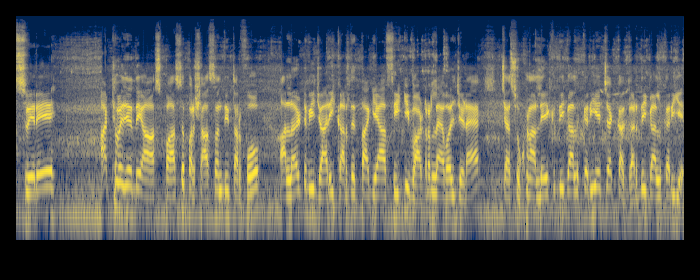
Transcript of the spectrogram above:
ਸਵੇਰੇ 8 ਵਜੇ ਦੇ ਆਸ-ਪਾਸ ਪ੍ਰਸ਼ਾਸਨ ਦੀ ਤਰਫੋਂ ਅਲਰਟ ਵੀ ਜਾਰੀ ਕਰ ਦਿੱਤਾ ਗਿਆ ਸੀ ਕਿ ਵਾਟਰ ਲੈਵਲ ਜਿਹੜਾ ਹੈ, ਚਾਹੇ ਸੁਖਣਾ ਲੇਕ ਦੀ ਗੱਲ ਕਰੀਏ, ਚਾਹੇ ਘੱਗਰ ਦੀ ਗੱਲ ਕਰੀਏ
